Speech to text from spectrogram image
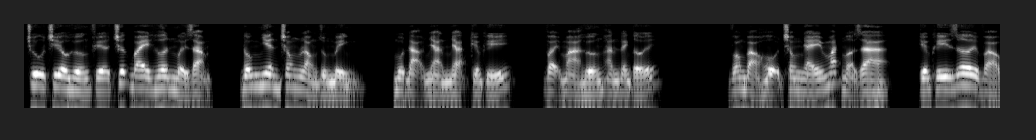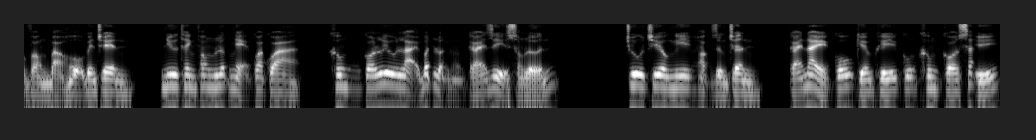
Chu chiêu hướng phía trước bay hơn mười dặm, đông nhiên trong lòng dùng mình, một đạo nhàn nhạt kiếm khí, vậy mà hướng hắn đánh tới. Vòng bảo hộ trong nháy mắt mở ra, kiếm khí rơi vào vòng bảo hộ bên trên, như thanh phong lướt nhẹ qua qua, không có lưu lại bất luận cái gì sóng lớn. Chu chiêu nghi hoặc dừng chân, cái này cỗ kiếm khí cũng không có sắc ý,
